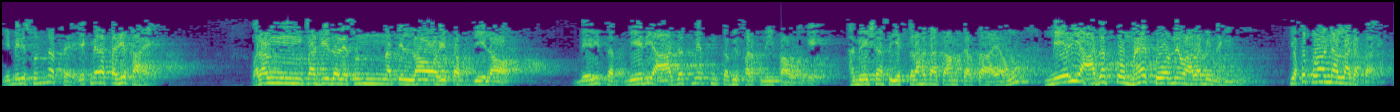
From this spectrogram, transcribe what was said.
یہ میری سنت ہے، ایک میرا طریقہ ہے۔ تجید سنت اللہ تبدیلا۔ میری تب، میری عادت میں تم کبھی فرق نہیں پاؤ گے۔ ہمیشہ سے ایک طرح کا کام کرتا آیا ہوں۔ میری عادت کو میں توڑنے والا بھی نہیں ہوں۔ یہ خود قرآن میں اللہ کہتا ہے۔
